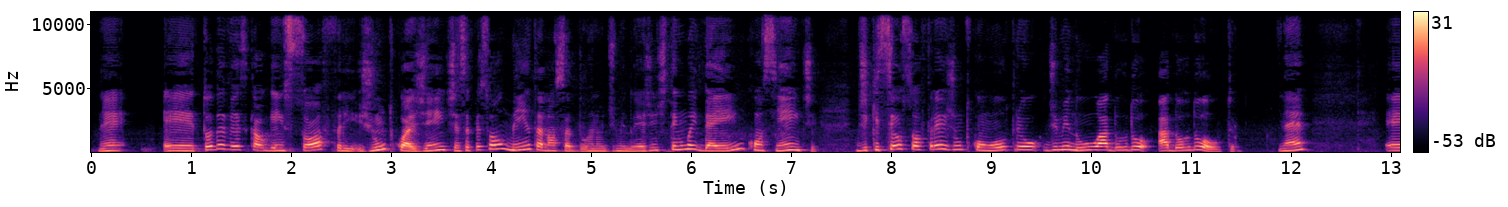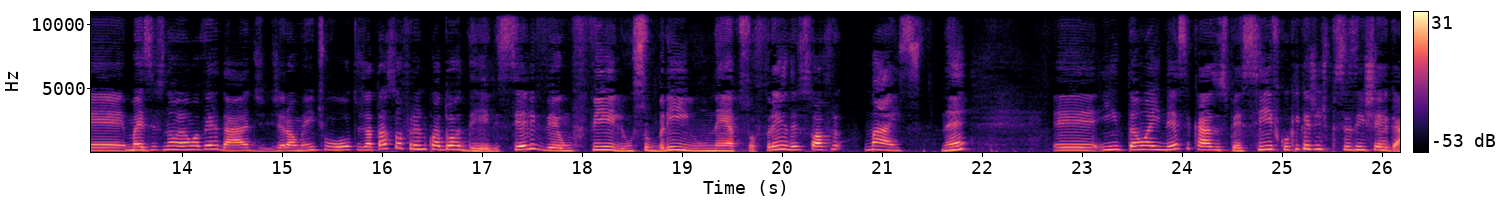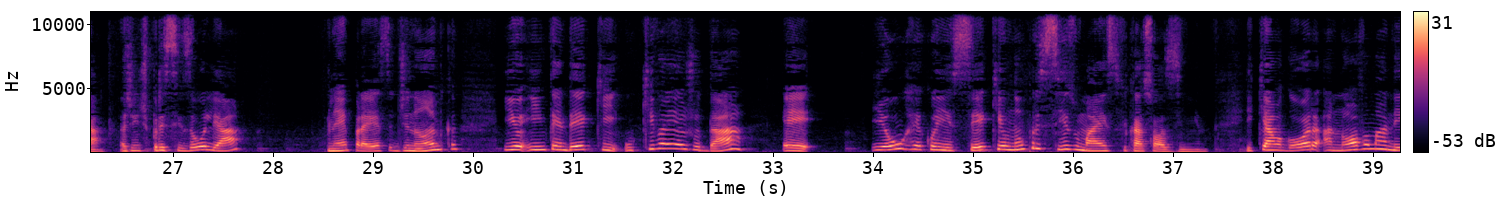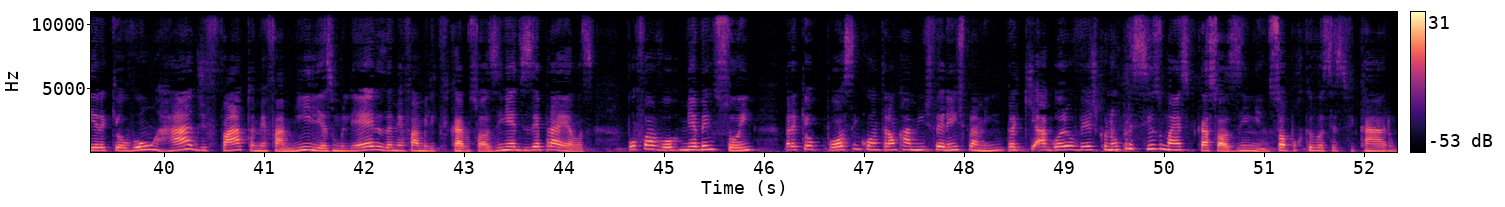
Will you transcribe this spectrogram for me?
Né? É, toda vez que alguém sofre junto com a gente, essa pessoa aumenta a nossa dor, não diminui. A gente tem uma ideia inconsciente de que se eu sofrer junto com o outro, eu diminuo a dor do, a dor do outro, né? É, mas isso não é uma verdade. Geralmente o outro já está sofrendo com a dor dele. Se ele vê um filho, um sobrinho, um neto sofrendo, ele sofre mais, né? É, então, aí nesse caso específico, o que, que a gente precisa enxergar? A gente precisa olhar né, para essa dinâmica e, entender que o que vai ajudar é eu reconhecer que eu não preciso mais ficar sozinha. E que agora a nova maneira que eu vou honrar de fato a minha família, as mulheres da minha família que ficaram sozinhas, é dizer para elas: por favor, me abençoem para que eu possa encontrar um caminho diferente para mim, para que agora eu veja que eu não preciso mais ficar sozinha só porque vocês ficaram.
